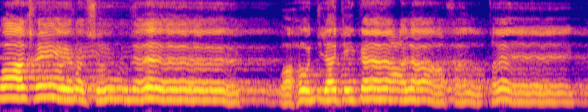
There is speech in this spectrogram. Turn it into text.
وأخي رسولك وحجتك على خلقك.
